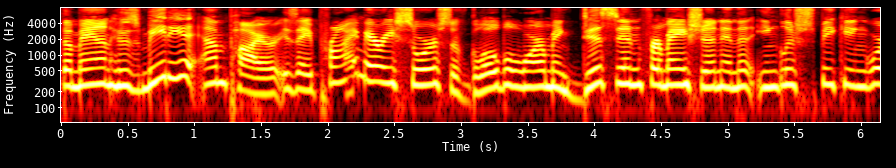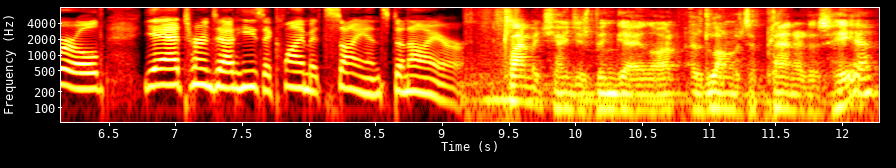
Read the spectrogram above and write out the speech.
the man whose media empire is a primary source of global warming disinformation in the English speaking world, yeah, it turns out he's a climate science denier. climate change has been going on as long as the planet is here.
